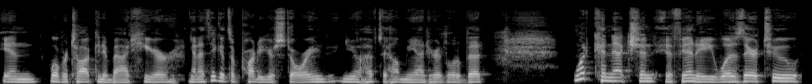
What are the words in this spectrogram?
in what we're talking about here. And I think it's a part of your story. You'll have to help me out here a little bit. What connection, if any, was there to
